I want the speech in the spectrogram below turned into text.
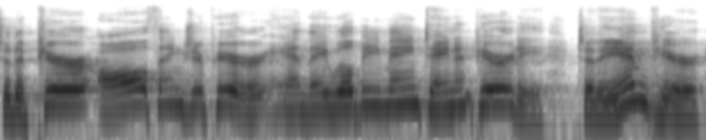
To the pure, all things are pure, and they will be maintained in purity. To the impure,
